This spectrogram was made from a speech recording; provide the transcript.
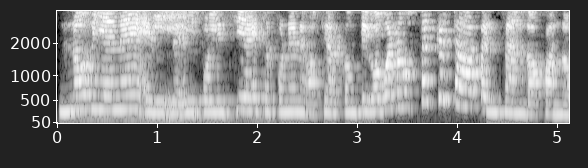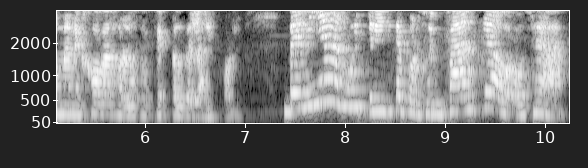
no viene el, policía y se pone a negociar contigo. Bueno, ¿usted qué estaba pensando cuando manejó bajo los efectos del alcohol? ¿Venía muy triste por su infancia? O sea,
